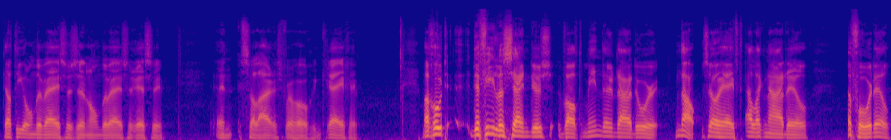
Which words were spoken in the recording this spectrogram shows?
dat die onderwijzers en onderwijzeressen een salarisverhoging krijgen. Maar goed, de files zijn dus wat minder daardoor. Nou, zo heeft elk nadeel een voordeel.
